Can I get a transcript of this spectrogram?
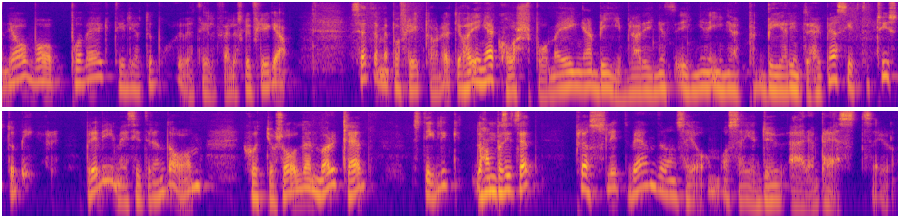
Jag var på väg till Göteborg vid ett tillfälle, och skulle flyga. Sätter mig på flygplanet, jag har inga kors på mig, inga biblar, inget, inga, inga ber inte högt, men jag sitter tyst och ber. Bredvid mig sitter en dam, 70-årsåldern, mörkklädd, stilig dam på sitt sätt. Plötsligt vänder hon sig om och säger du är en präst, säger hon.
